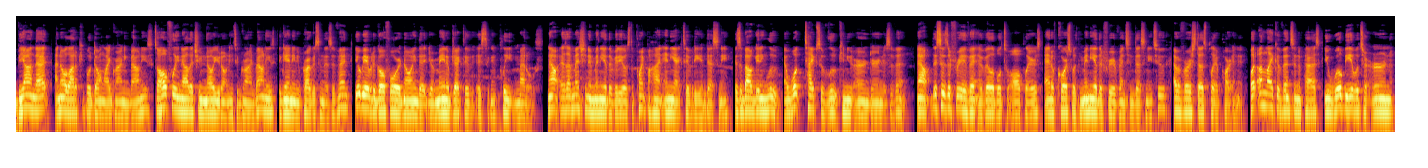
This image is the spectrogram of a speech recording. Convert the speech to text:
Beyond that, I know a lot of people don't like grinding bounties, so hopefully now that you know you don't need to grind bounties to gain any progress in this event, you'll be able to go forward knowing that your main objective is to complete medals. Now, as I've mentioned in many other videos, the point behind any activity in Destiny is about getting loot, and what types of loot can you earn during this event. Now, this is a free event available to all players, and of course with many other free events in Destiny 2, Eververse does play a part in it. But unlike events in the past, you will be able to earn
